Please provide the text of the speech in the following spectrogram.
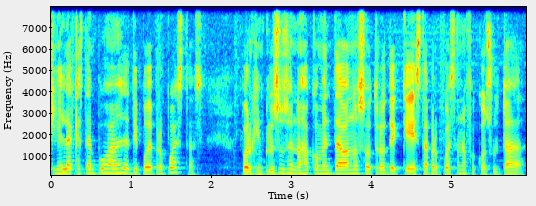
que es la que está empujando este tipo de propuestas. Porque incluso se nos ha comentado a nosotros de que esta propuesta no fue consultada.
